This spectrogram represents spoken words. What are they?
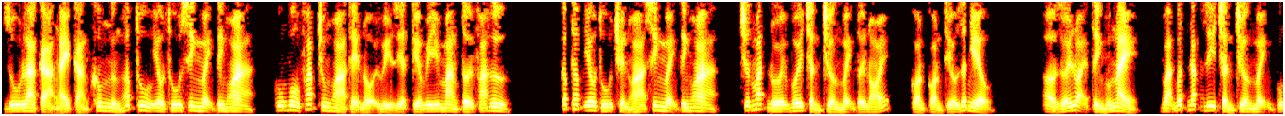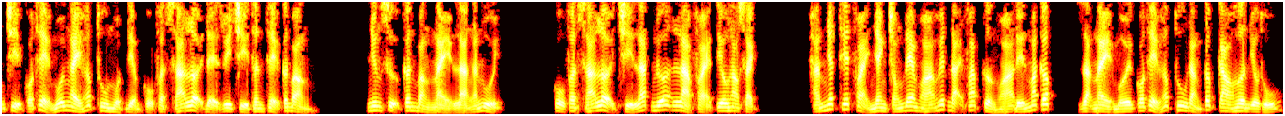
dù là cả ngày càng không ngừng hấp thu yêu thú sinh mệnh tinh hoa, cũng vô pháp trung hòa thể nội hủy diệt kiếm ý mang tới phá hư. Cấp thấp yêu thú chuyển hóa sinh mệnh tinh hoa, trước mắt đối với trần trường mệnh tới nói, còn còn thiếu rất nhiều. Ở dưới loại tình huống này, vạn bất đắc di trần trường mệnh cũng chỉ có thể mỗi ngày hấp thu một điểm cổ phật xá lợi để duy trì thân thể cân bằng. Nhưng sự cân bằng này là ngắn ngủi. Cổ phật xá lợi chỉ lát nữa là phải tiêu hao sạch hắn nhất thiết phải nhanh chóng đem hóa huyết đại pháp cường hóa đến mắt cấp, dạng này mới có thể hấp thu đẳng cấp cao hơn yêu thú.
